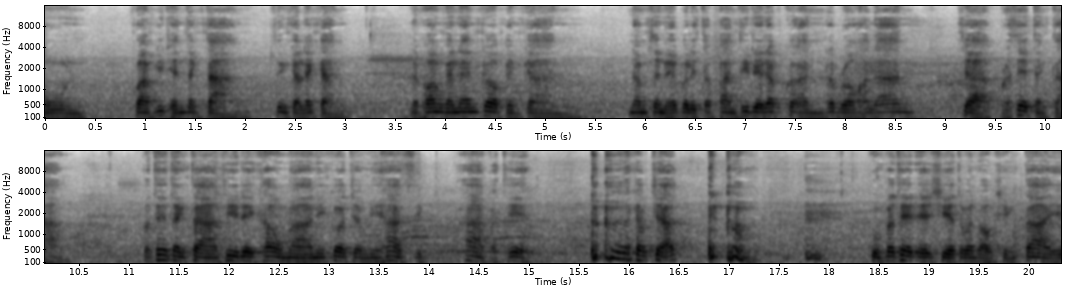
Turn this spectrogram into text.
มูล ความคิดเห็นต่างๆ ซึ่งกันและกัน และพร้อมกันนั้นก็เป็นการนำเสนอผลิตภัณฑ์ที่ได้รับการรับรองฮาลาลจากประเทศต่างๆ ประเทศต่างๆที่ได้เข้ามานี่ก็จะมี 55 ประเทศนะครับจาก กลุ่มประเทศเอเชียตะวันออกเฉียงใต้ เอ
